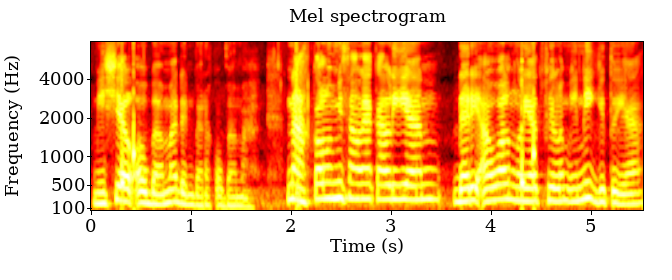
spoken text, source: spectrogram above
Michelle Obama dan Barack Obama. Nah, kalau misalnya kalian dari awal ngelihat film ini gitu ya,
